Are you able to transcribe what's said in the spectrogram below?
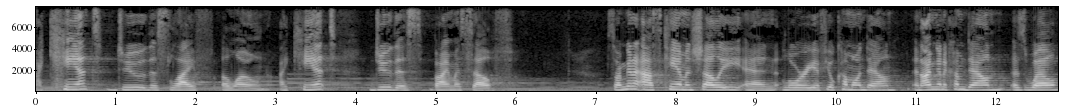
I can't do this life alone. I can't do this by myself. So I'm going to ask Cam and Shelly and Lori if you'll come on down, and I'm going to come down as well.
